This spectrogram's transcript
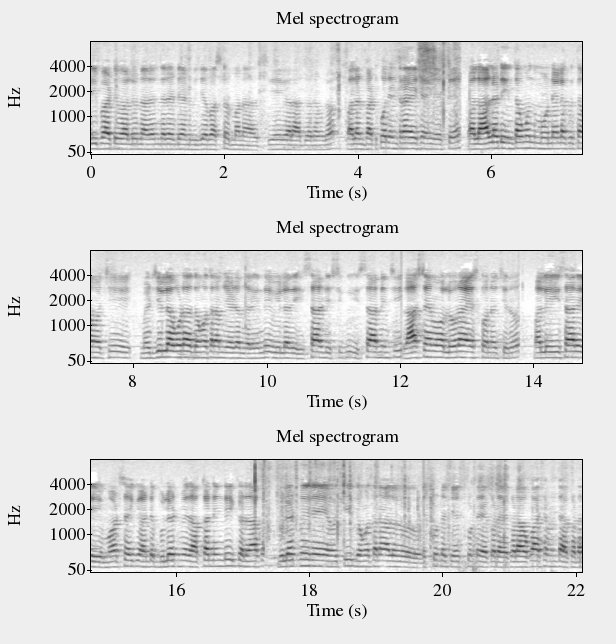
ఐడి పార్టీ వాళ్ళు నరేందర్ రెడ్డి అండ్ విజయభాస్కర్ మన సిఐ గారి ఆధ్వర్యంలో వాళ్ళని పట్టుకొని ఇంటరాగేషన్ చేస్తే వాళ్ళు ఆల్రెడీ ఇంతకుముందు మూడు నెలల క్రితం వచ్చి మెడ్జిల్లో కూడా దొంగతనం చేయడం జరిగింది. వీళ్ళది హిస్సార్ డిస్టిక్ హిస్సార్ నుంచి లాస్ట్ టైం లూనా వేసుకొని వచ్చారు మళ్ళీ ఈసారి మోటార్ సైకిల్ అంటే బుల్లెట్ మీద అక్కడి నుండి ఇక్కడ దాకా బుల్లెట్ మీదనే వచ్చి దొంగతనాలు చేసుకుంటూ చేసుకుంటే ఎక్కడ ఎక్కడ అవకాశం ఉంటే అక్కడ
